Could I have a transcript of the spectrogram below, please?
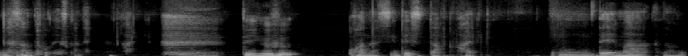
皆さんどうですかね。はい。っていうお話でした。はい。うん、で、まあ、あの、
